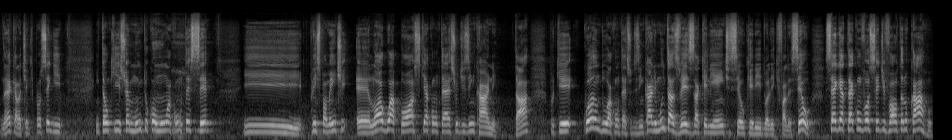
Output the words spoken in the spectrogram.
né? Que ela tinha que prosseguir. Então, que isso é muito comum acontecer. E principalmente é, logo após que acontece o desencarne, tá? Porque quando acontece o desencarne, muitas vezes aquele ente seu querido ali que faleceu segue até com você de volta no carro.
